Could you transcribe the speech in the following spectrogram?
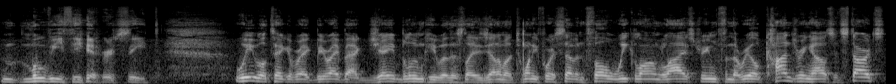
movie theater seat. We will take a break. Be right back. Jay Bluemke with us, ladies and gentlemen. A 24 7 full week long live stream from the real Conjuring House. It starts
